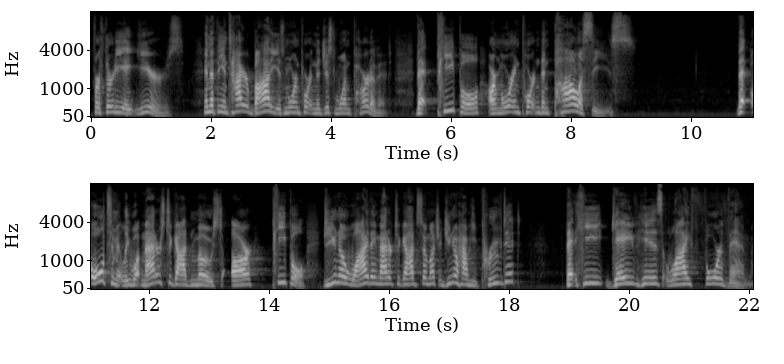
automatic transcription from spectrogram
for 38 years and that the entire body is more important than just one part of it, that people are more important than policies, that ultimately what matters to God most are people. Do you know why they matter to God so much? Do you know how He proved it? That He gave His life for them,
